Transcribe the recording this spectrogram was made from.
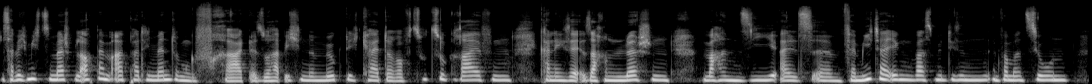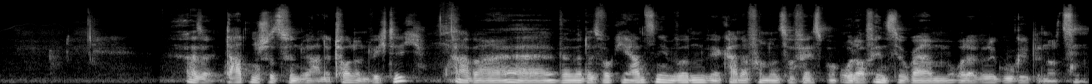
Das habe ich mich zum Beispiel auch beim Appartimentum gefragt. Also habe ich eine Möglichkeit, darauf zuzugreifen? Kann ich Sachen löschen? Machen Sie als äh, Vermieter irgendwas mit diesen Informationen? Also Datenschutz finden wir alle toll und wichtig, aber äh, wenn wir das wirklich ernst nehmen würden, wäre keiner von uns auf Facebook oder auf Instagram oder würde Google benutzen.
